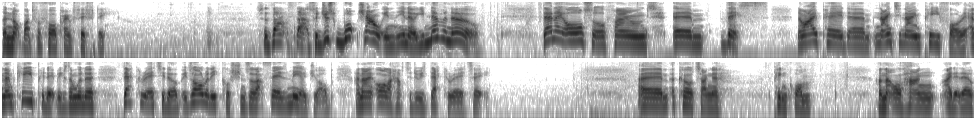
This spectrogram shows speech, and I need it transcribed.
And not bad for £4.50. So that's that. So just watch out in, you know, you never know. Then I also found um, this now I paid um, 99p for it and I'm keeping it because I'm going to decorate it up. It's already cushioned so that saves me a job and I all I have to do is decorate it. Um, a coat hanger, pink one. And that will hang, I don't know.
